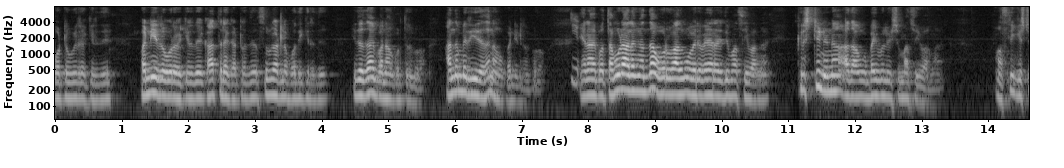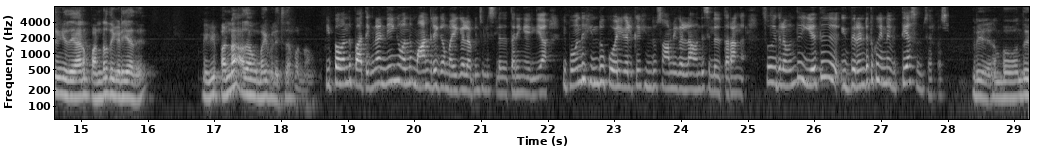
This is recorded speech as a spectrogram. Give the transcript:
போட்டு உயிர் வைக்கிறது. பன்னீரில் ஊற வைக்கிறது காற்றுல கட்டுறது சுடுகாட்டில் புதைக்கிறது இதை தான் இப்போ நாங்கள் கொடுத்துருக்குறோம். அந்த மாதிரி இதை தான் நாங்கள் பண்ணிகிட்டு இருக்கிறோம். ஏன்னா இப்போ தமிழ் ஆளுங்க தான் ஒரு வாதமும் வேறு வேறு விதமாக செய்வாங்க. கிறிஸ்டின்னா அது அவங்க பைபிள் விஷயமா செய்வாங்க. மோஸ்ட்லி கிறிஸ்டின் இதை யாரும் பண்ணுறது கிடையாது. மேபி பண்ணால் அது அவங்க பைபிள் வச்சு தான் பண்ணுவாங்க. இப்போ வந்து பாத்தீங்கன்னா நீங்க வந்து மாந்திரிக மைகள் அப்படின்னு சொல்லி சிலது தரீங்க இல்லையா? இப்போ வந்து ஹிந்து கோயில்களுக்கு ஹிந்து சாமிகள்லாம் வந்து சிலது தராங்க. ஸோ இதுல வந்து எது இது ரெண்டுத்துக்கும் என்ன வித்தியாசம் சார் ஃபர்ஸ்ட் புரியல நம்ம வந்து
